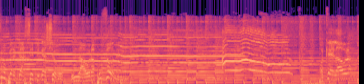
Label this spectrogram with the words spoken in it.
Super Classifica Show, Laura Puzzone. Ok, Laura.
